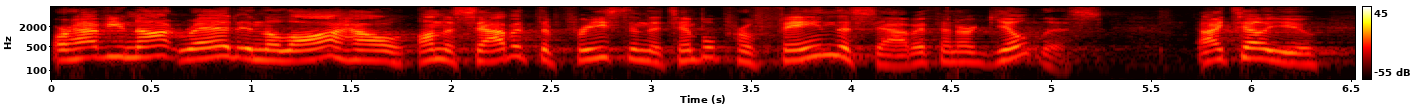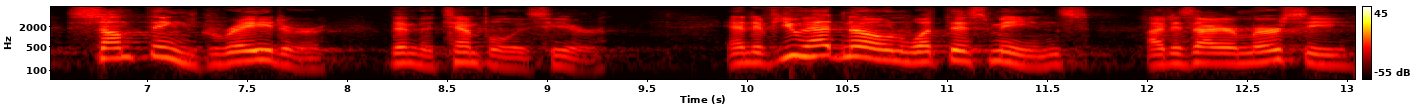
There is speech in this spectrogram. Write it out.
Or have you not read in the law how on the Sabbath the priests in the temple profane the Sabbath and are guiltless? I tell you, something greater than the temple is here. And if you had known what this means, I desire mercy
